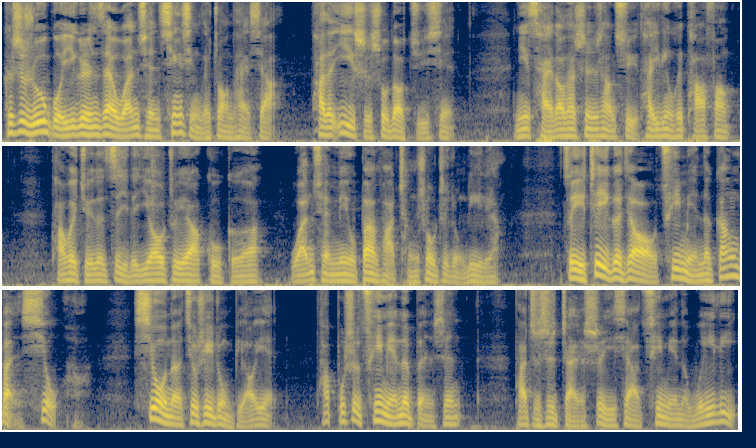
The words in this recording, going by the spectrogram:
可是如果一个人在完全清醒的状态下，他的意识受到局限，你踩到他身上去，他一定会塌方，他会觉得自己的腰椎啊、骨骼完全没有办法承受这种力量。所以这个叫催眠的钢板秀哈，秀呢就是一种表演，它不是催眠的本身。”它只是展示一下催眠的威力，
